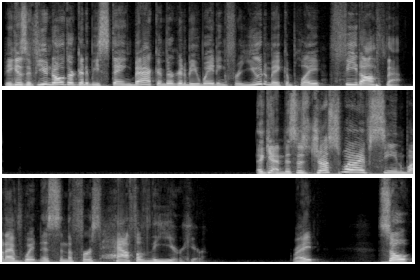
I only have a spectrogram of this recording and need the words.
Because if you know they're going to be staying back and they're going to be waiting for you to make a play, feed off that. Again, this is just what I've seen, what I've witnessed in the first half of the year here. Right? So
